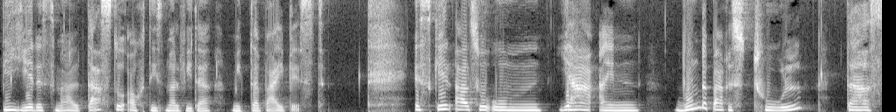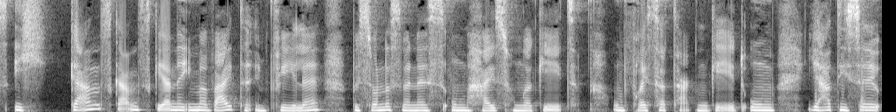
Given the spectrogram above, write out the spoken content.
wie jedes Mal, dass du auch diesmal wieder mit dabei bist. Es geht also um, ja, ein wunderbares Tool, das ich ganz, ganz gerne immer weiter empfehle, besonders wenn es um Heißhunger geht, um Fressattacken geht, um ja diese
